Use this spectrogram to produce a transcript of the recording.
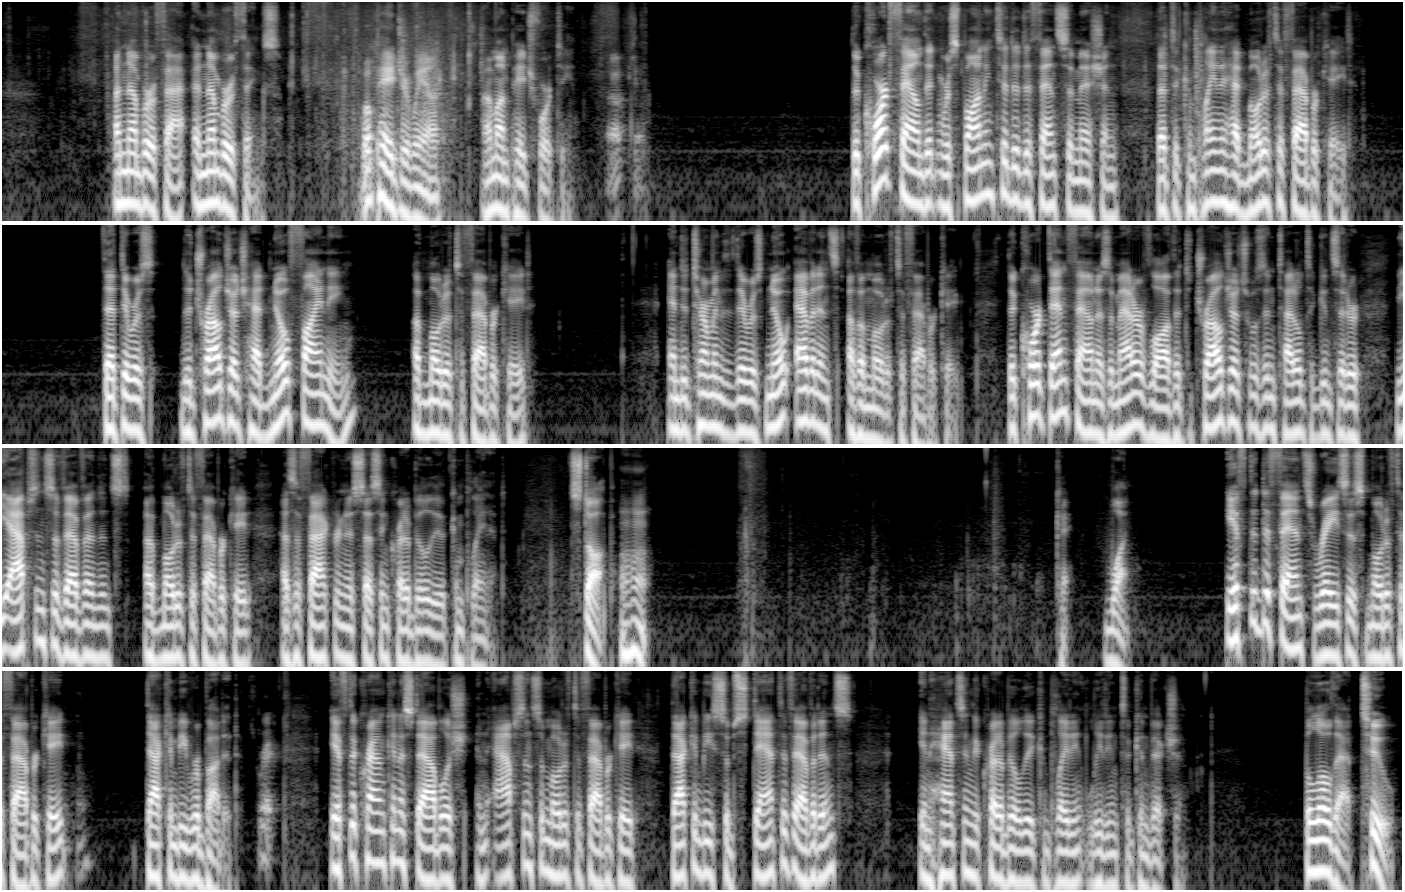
a number of fa- a number of things. What page are we on? I'm on page 14. The court found that in responding to the defense submission that the complainant had motive to fabricate, that there was the trial judge had no finding of motive to fabricate, and determined that there was no evidence of a motive to fabricate. The court then found, as a matter of law, that the trial judge was entitled to consider the absence of evidence of motive to fabricate as a factor in assessing credibility of the complainant. Stop. Okay. One. If the defense raises motive to fabricate, that can be rebutted. Right. If the Crown can establish an absence of motive to fabricate, that can be substantive evidence enhancing the credibility of complainant leading to conviction. Below that, two,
